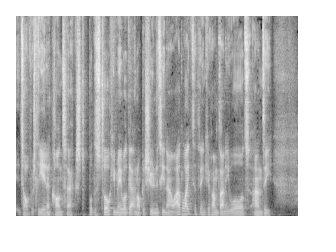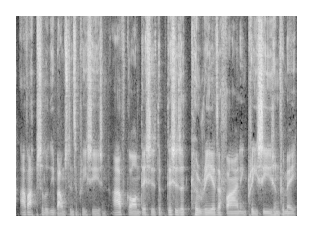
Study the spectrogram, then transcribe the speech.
it's obviously in a context, but there's talk he may well get an opportunity now. I'd like to think if I'm Danny Ward, Andy, I've absolutely bounced into pre-season. I've gone. This is the this is a career-defining pre-season for me.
